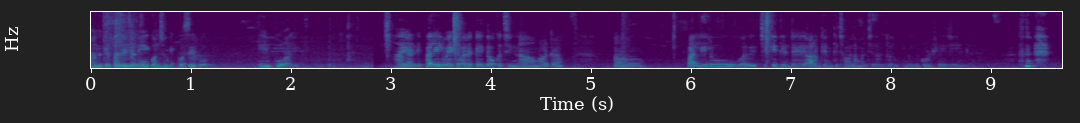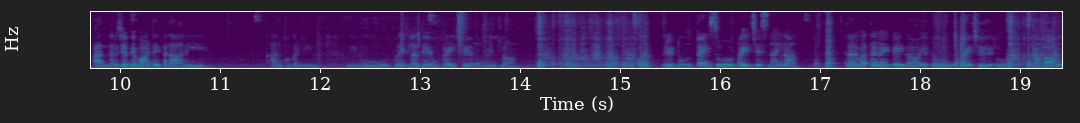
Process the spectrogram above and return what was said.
అందుకే పల్లీలని కొంచెం ఎక్కువసేపు వేపుకోవాలి. హాయ్ అండి. పల్లీలు వేగే వరకు అయితే ఒక చిన్న మాట. పల్లీలు అది చిక్కి తింటే ఆరోగ్యానికి చాలా మంచిది అంటారు. మీరు కూడా ట్రై చేయండి. అందరూ చెప్పే మాటే కదా అని అనుకోకండి. నేను రెగ్యులర్గా ఏం ట్రై చేయను ఇంట్లో. ఒక త్రీ టూ టైమ్స్ ట్రై చేసిన ఇలా. తర్వాతనైతే ఇక ఎప్పుడు ట్రై చేయలేదు. మా బాబు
